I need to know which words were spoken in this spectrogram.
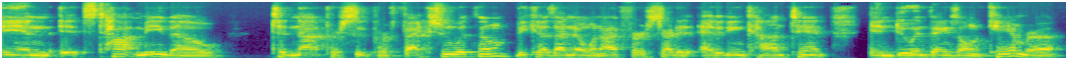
And it's taught me, though, to not pursue perfection with him because I know when I first started editing content and doing things on camera,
